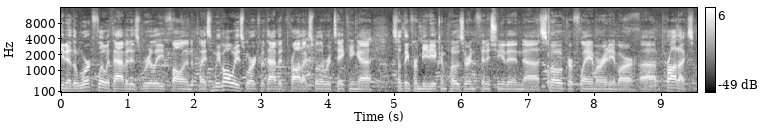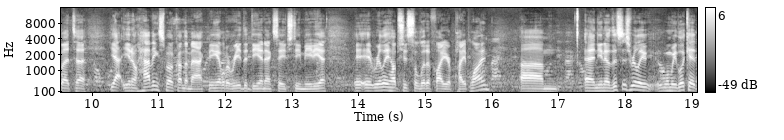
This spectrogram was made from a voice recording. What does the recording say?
you know, the workflow with Avid has really fallen into place. And we've always worked with Avid products, whether we're taking uh, something from Media Composer and finishing it in uh, Smoke or Flame or any of our uh, products. But uh, yeah, you know, having Smoke on the Mac, being able to read the DNxHD media, it, it really helps you solidify your pipeline. Um, and you know, this is really, when we look at,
